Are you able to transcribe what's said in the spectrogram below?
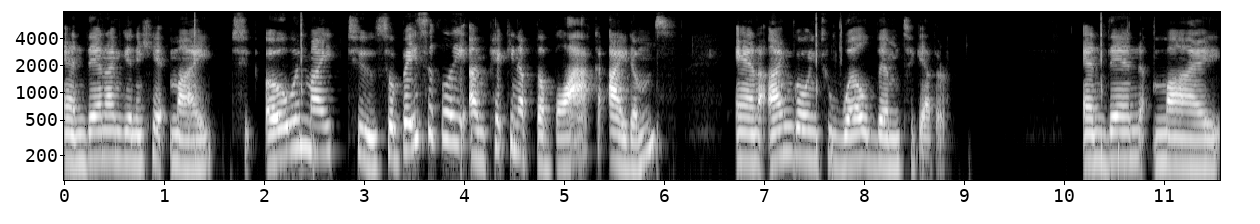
And then I'm going to hit my two, O and my 2. So basically I'm picking up the black items and I'm going to weld them together. And then my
